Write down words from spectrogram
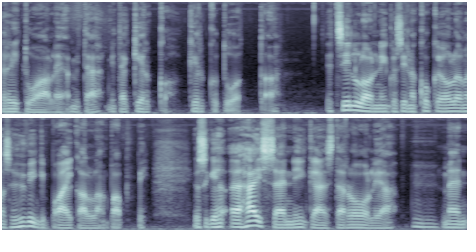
rituaaleja, mitä, mitä kirkko, kirkko tuottaa. Et silloin niin siinä kokee olevansa hyvinkin paikallaan pappi. Jossakin häissä en niinkään sitä roolia. Mm. Mä en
